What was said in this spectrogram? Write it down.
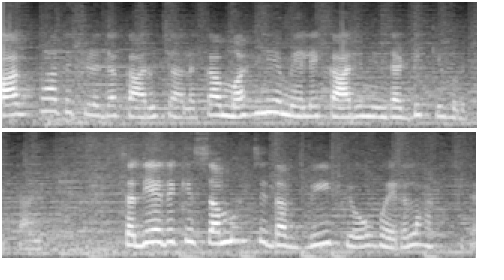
ವಾಗ್ವಾದಕ್ಕಿಳಿದ ಕಾರು ಚಾಲಕ ಮಹಿಳೆಯ ಮೇಲೆ ಕಾರಿನಿಂದ ಡಿಕ್ಕಿ ಹೊಡೆದಿದ್ದಾನೆ. ಸದ್ಯ ಇದಕ್ಕೆ ಸಂಬಂಧಿಸಿದ ವಿಡಿಯೋ ವೈರಲ್ ಆಗ್ತಿದೆ.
